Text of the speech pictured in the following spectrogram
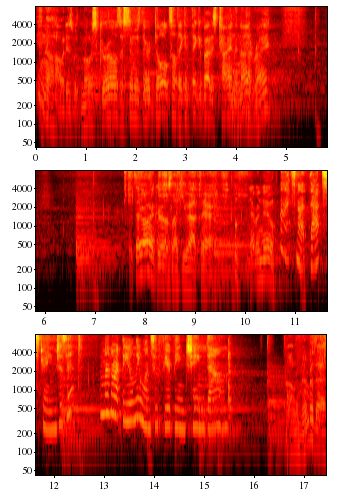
You know how it is with most girls. As soon as they're adults, all they can think about is tying the knot, right? But there are girls like you out there. Never knew. Oh, it's not that strange, is it? Men aren't the only ones who fear being chained down. I'll remember that.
